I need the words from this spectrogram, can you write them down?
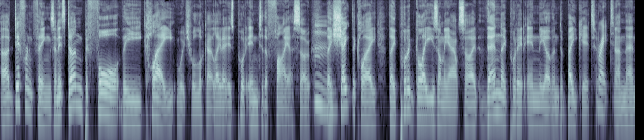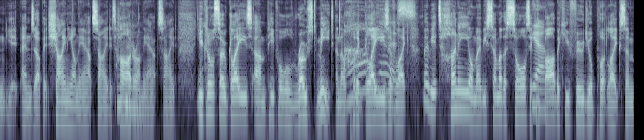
uh, different things, and it's done before the clay, which we'll look at later, is put into the fire. So Hmm. they shape the clay, they put a glaze on the outside, then they put it in the oven to bake it. Right. and then it ends up it's shiny on the outside, it's harder Mm-hmm. on the outside. You could also glaze. Um, people will roast meat, and they'll put a Ah, glaze of like maybe it's honey or maybe some other sauce. If Yeah. you barbecue food, you'll put like some.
